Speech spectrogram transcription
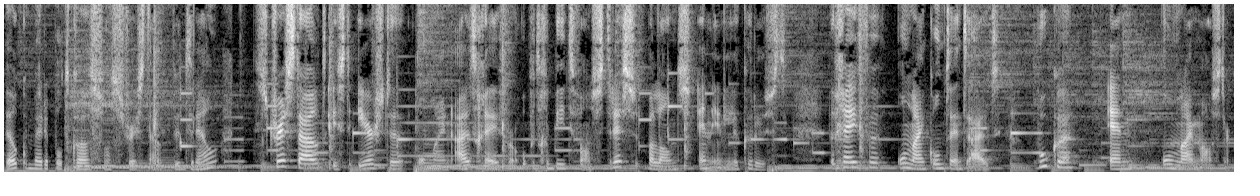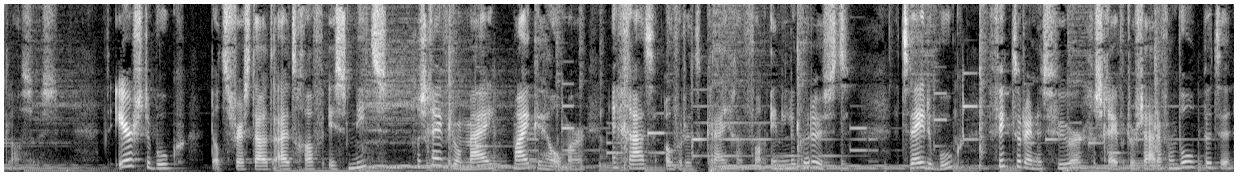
Welkom bij de podcast van stressedout.nl. Stressed Out is de eerste online uitgever op het gebied van stress, balans en innerlijke rust. We geven online content uit, boeken en online masterclasses. Het eerste boek dat Stressed Out uitgaf is Niets, geschreven door mij, Maaike Helmer, en gaat over het krijgen van innerlijke rust. Het tweede boek, Victor en het vuur, geschreven door Sarah van Wolputten,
